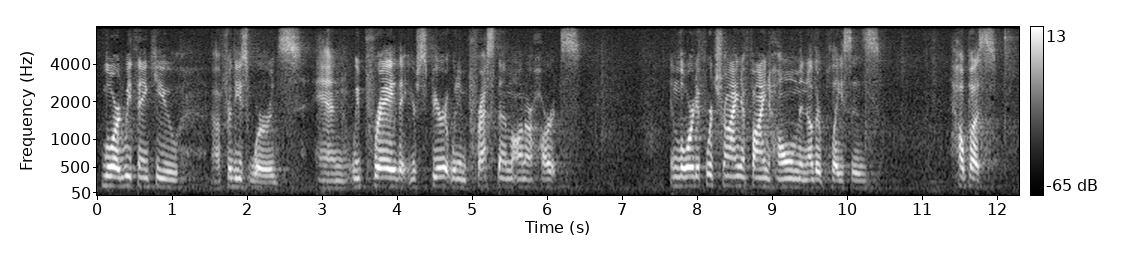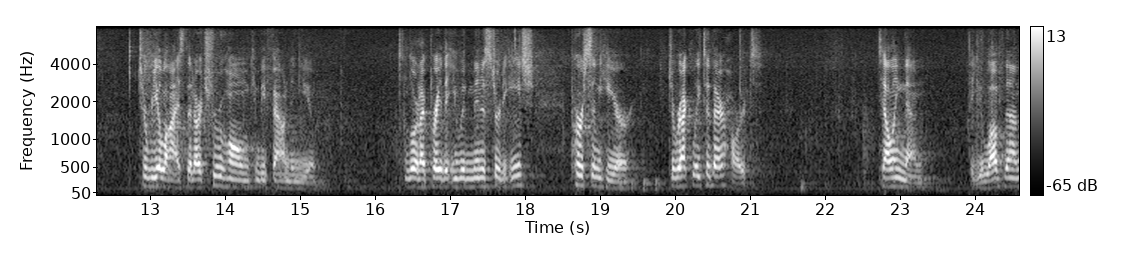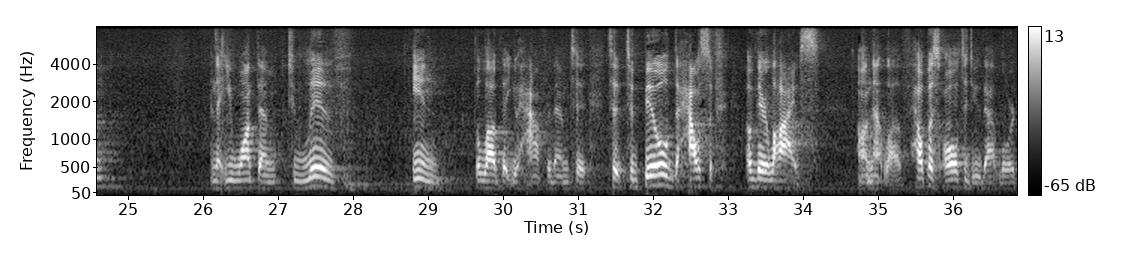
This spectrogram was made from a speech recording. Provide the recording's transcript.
Lord, we thank you uh, for these words, and we pray that your Spirit would impress them on our hearts. And Lord, if we're trying to find home in other places, help us to realize that our true home can be found in you. Lord, I pray that you would minister to each person here directly to their heart, telling them that you love them and that you want them to live in the love that you have for them, to, to, to build the house of, of their lives on that love. Help us all to do that, Lord.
